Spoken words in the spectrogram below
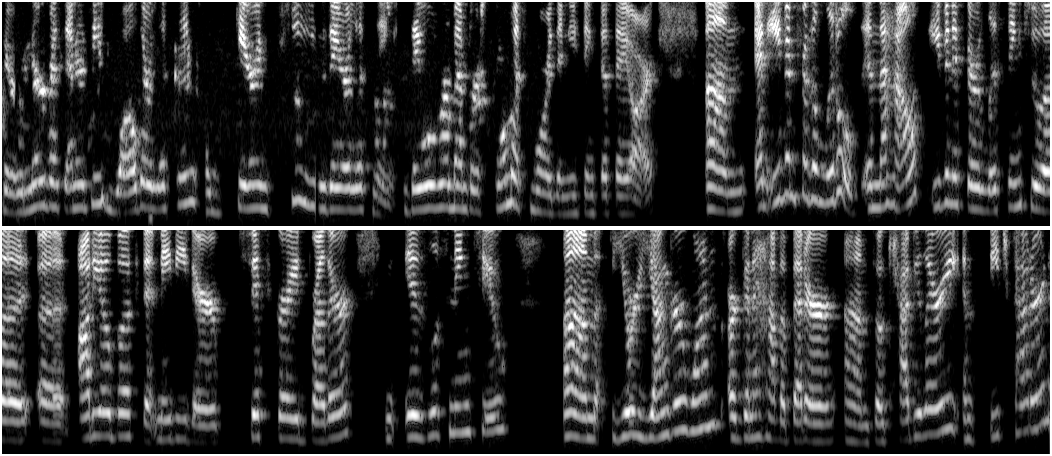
their nervous energy while they're listening, I guarantee you they are listening. They will remember so much more than you think that they are. Um, and even for the littles in the house, even if they're listening to a, a audiobook that maybe their fifth grade brother is listening to, um, your younger ones are going to have a better um, vocabulary and speech pattern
